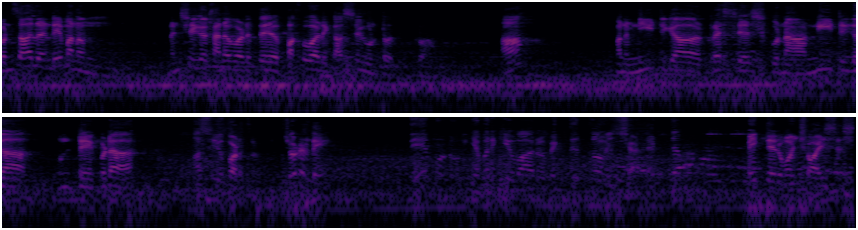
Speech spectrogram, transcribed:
కొన్నిసార్లు అండి మనం మంచిగా కనబడితే పక్కవాడికి అసూయ ఉంటుంది. ఆ? మనం నీట్గా డ్రెస్ చేసుకున్న నీట్గా ఉంటే కూడా అసూయ పడుతుంది చూడండి దేవుడు ఎవరికి వారు వ్యక్తిత్వం ఇచ్చాడు let them make their own choices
